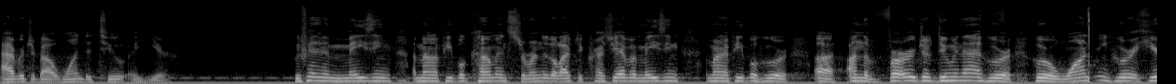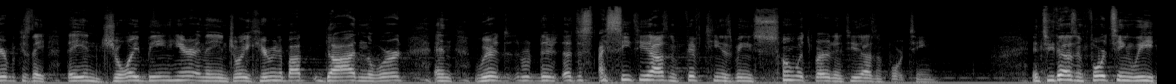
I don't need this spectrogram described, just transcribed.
average about one to two a year. We've had an amazing amount of people come and surrender their life to Christ. We have an amazing amount of people who are uh, on the verge of doing that, who are who are wandering, who are here because they, they enjoy being here and they enjoy hearing about God and the Word. And we're, I just I see 2015 as being so much better than 2014. In 2014, we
